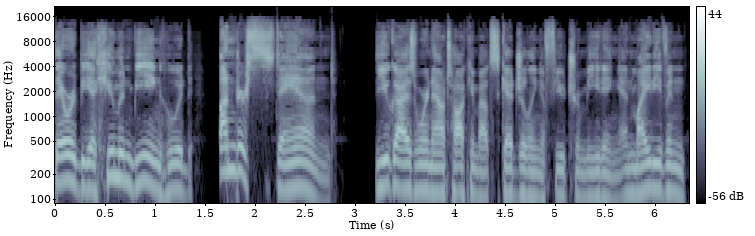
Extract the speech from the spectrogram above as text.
There would be a human being who would understand you guys were now talking about scheduling a future meeting and might even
